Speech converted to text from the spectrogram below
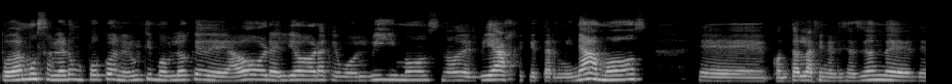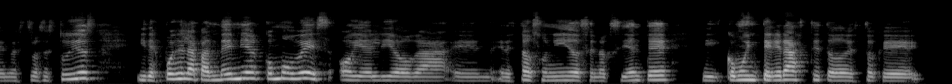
podamos hablar un poco en el último bloque de ahora, el yoga, ahora que volvimos, ¿no? del viaje que terminamos. Eh, contar la finalización de nuestros estudios y después de la pandemia, ¿cómo ves hoy el yoga en, Estados Unidos, en Occidente, y cómo integraste todo esto que,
